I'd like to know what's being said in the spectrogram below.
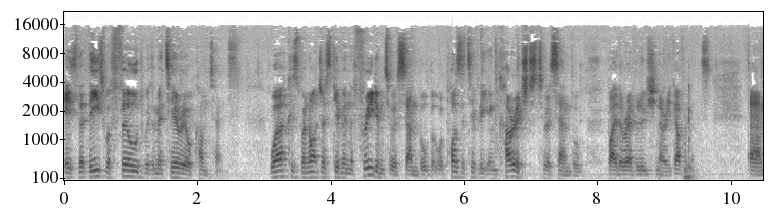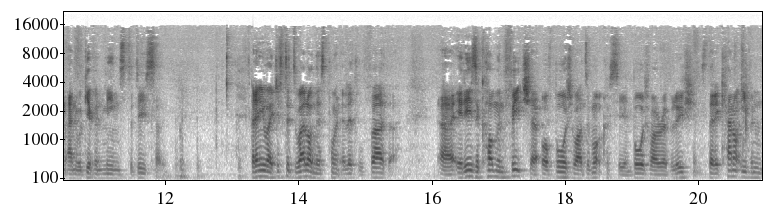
is that these were filled with material content. Workers were not just given the freedom to assemble, but were positively encouraged to assemble by the revolutionary government um, and were given means to do so. But anyway, just to dwell on this point a little further, uh, it is a common feature of bourgeois democracy and bourgeois revolutions that it cannot even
